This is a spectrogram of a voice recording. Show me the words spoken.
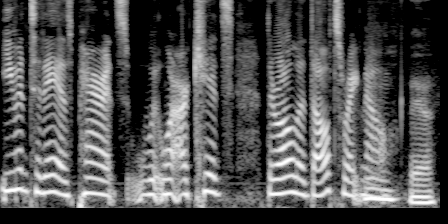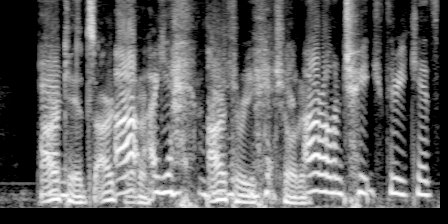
even today, as parents, when our kids, they're all adults right now. Mm, yeah. Our kids, our our- children. Uh, yeah, Our three children. our own three three kids.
